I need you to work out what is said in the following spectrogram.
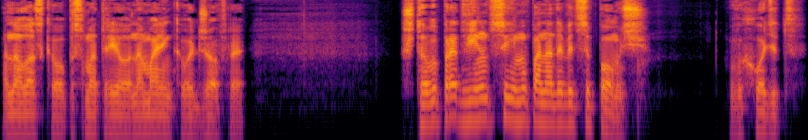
Она ласково посмотрела на маленького Джоффре. «Чтобы продвинуться, ему понадобится помощь. Выходит,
